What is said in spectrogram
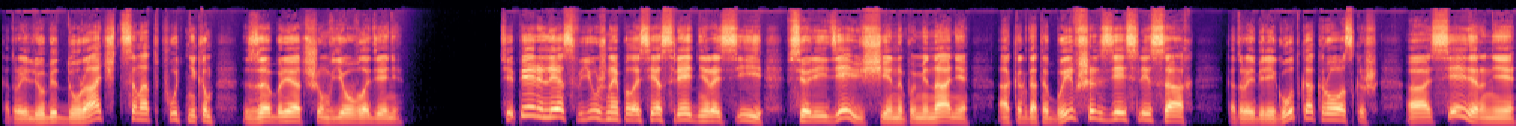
который любит дурачиться над путником, забредшим в его владение. Теперь лес в южной полосе Средней России, все редеющие напоминания о когда-то бывших здесь лесах, которые берегут как роскошь, а севернее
